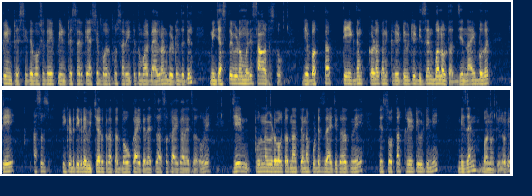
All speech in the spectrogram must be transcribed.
पिंट्रेस इथे बघू शकता हे पिंट्रेससारखे असे भरपूर सारे इथे तुम्हाला बॅकग्राऊंड भेटून जातील. मी जास्त व्हिडिओमध्ये सांगत असतो. जे बघतात ते एकदम कडक आणि क्रिएटिव्हिटी डिझाईन बनवतात. जे नाही बघत ते असंच इकडे तिकडे विचारत राहतात भाऊ काय करायचं? असं काय करायचं? ओके जे पूर्ण व्हिडिओ बघतात ना त्यांना कुठेच जायची गरज नाही. ते स्वतः क्रिएटिव्हिटीने डिझाईन बनवतील. ओके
